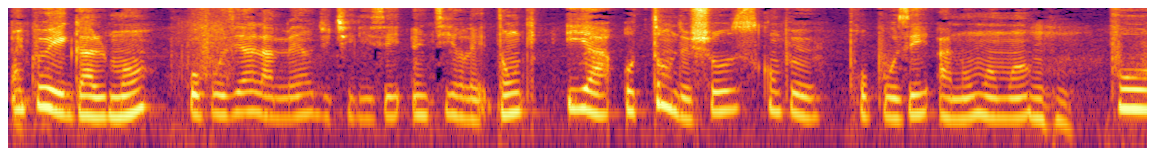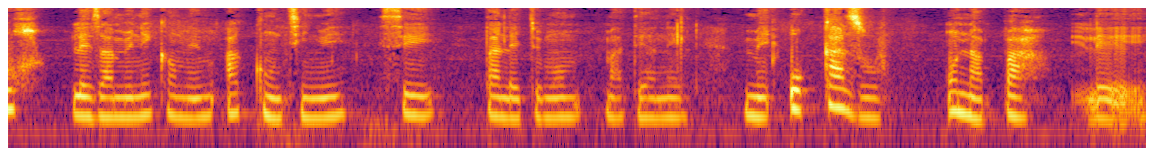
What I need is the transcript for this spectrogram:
On peut également proposer à la mère d'utiliser un tire-lait. Donc, il y a autant de choses qu'on peut proposer à nos mamans mhm. pour les amener quand même à continuer ces allaitements maternels. Mais au cas où on n'a pas les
